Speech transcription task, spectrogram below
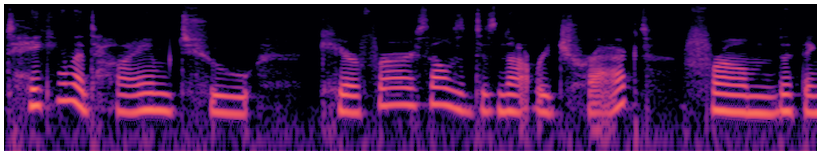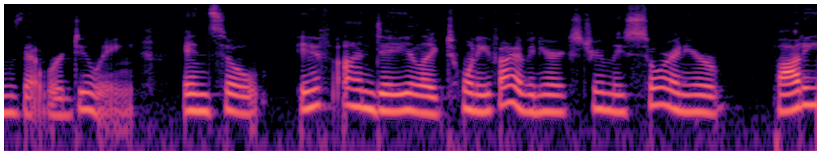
taking the time to care for ourselves does not retract from the things that we're doing. And so, if on day like 25 and you're extremely sore and your body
